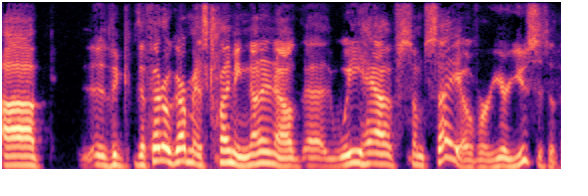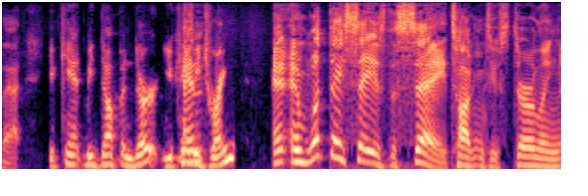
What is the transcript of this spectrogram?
uh, the, the federal government is claiming no, no, no. Uh, we have some say over your uses of that. You can't be dumping dirt. You can't and, be draining. And, and what they say is the say, talking to Sterling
